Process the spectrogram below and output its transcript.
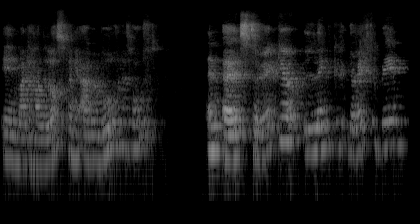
In, maak je handen los, breng je armen boven het hoofd. En uitstrek je, linker, je rechterbeen.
